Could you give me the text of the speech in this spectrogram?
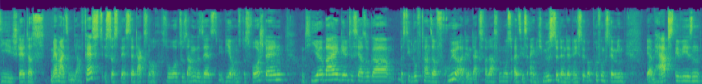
die stellt das mehrmals im Jahr fest. Ist, das, ist der DAX noch so zusammengesetzt, wie wir uns das vorstellen? Und hierbei gilt es ja sogar, dass die Lufthansa früher den DAX verlassen muss, als sie es eigentlich müsste, denn der nächste Überprüfungstermin wäre im Herbst gewesen.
